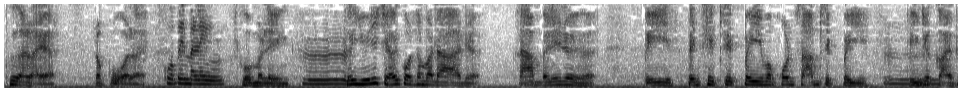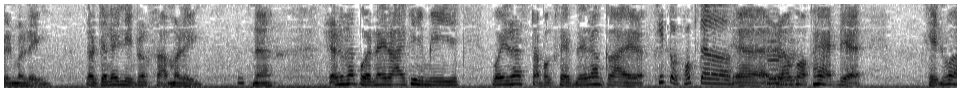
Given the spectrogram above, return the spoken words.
เพื่ออะไรอะเรากลัวอะไร กลัวเป็นมะเร็ง กลัวมะเร็งอืมคืออยู่เฉยๆคนธรรมดาเนี่ยค่ะตามไปเรื่อยๆเถอะปีเป็นสิบสิบปีบางคนสามสิบปีอืมถึงจะกลายเป็นมะเร็ง เราจะได้รีบรักษามะเร็ง นะแล้วถ้าเปิดในรายที่มีไวรัสตับอักเสบในร่างกายอะที่ตรวจพบเจอเอ่ออมแล้วก็แพทย์เนี่ย เห็นว่า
